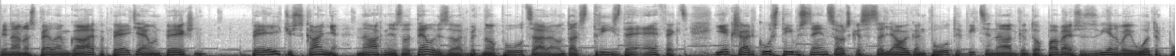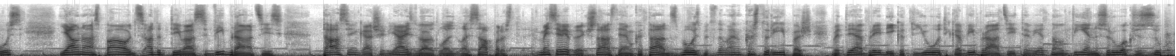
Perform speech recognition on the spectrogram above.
vienā no spēlēm gāju pa pēļķiem un pēkšņi peļķu skaņa nāk nevis no televizora, bet no pulcārā un tāds 3D efekts. Iekšā ir kustību sensors, kas ļauj gan pulti vicināt, gan to pavērst uz vienu vai otru pusi. Jaunās paudzes adaptīvās vibrācijas. Tās vienkārši ir jāizbauda, lai, lai saprastu. Mēs jau iepriekš stāstījām, ka tādas būs, bet domāju, nu, kas tur īpaši? Bet tajā brīdī, kad jūti, ka vibrācija tev iet no vienas rokas uz otru,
